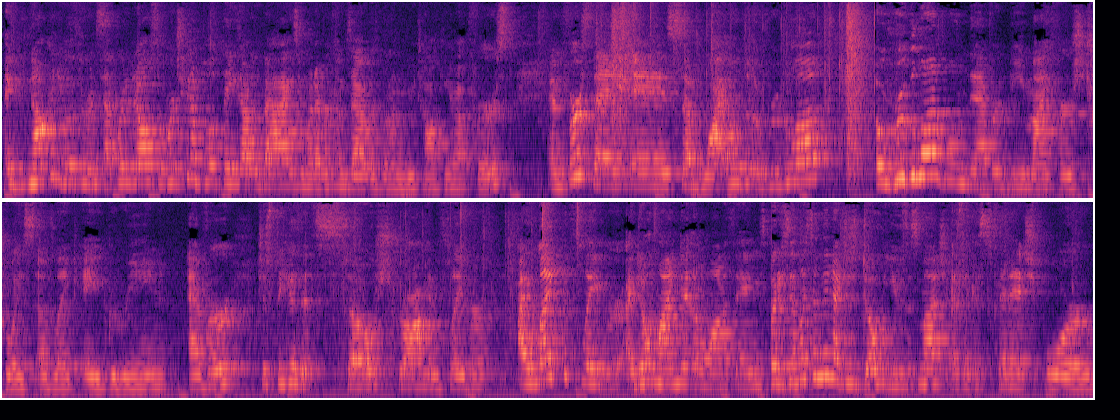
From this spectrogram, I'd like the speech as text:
I'm not gonna go through and separate it all, so we're just gonna pull things out of the bags and whatever comes out is what I'm gonna be talking about first. And first thing is some wild arugula. Arugula will never be my first choice of like a green ever, just because it's so strong in flavor. I like the flavor, I don't mind it on a lot of things, but it's definitely something I just don't use as much as like a spinach or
